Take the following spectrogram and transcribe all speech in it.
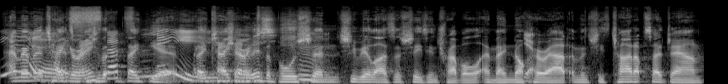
yes, And then they take her into the that's they, yeah, me. they take her into the bush and she realizes she's in trouble and they knock Yeah. her out and then she's tied upside down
